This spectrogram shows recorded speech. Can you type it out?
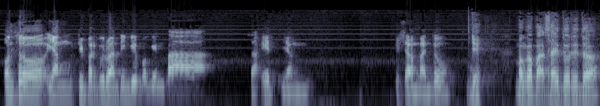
Untuk yang di perguruan tinggi mungkin Pak Said yang bisa membantu. Yeah. Monggo Pak Said Ridho.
